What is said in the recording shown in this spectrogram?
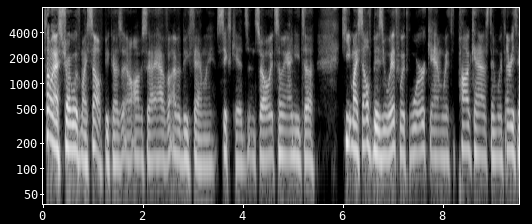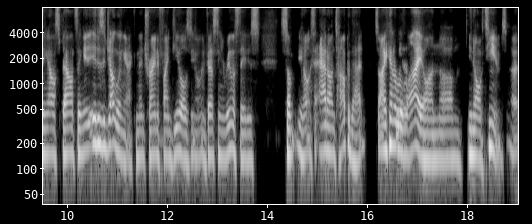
Something I struggle with myself because you know, obviously I have I have a big family, six kids, and so it's something I need to keep myself busy with, with work and with podcast and with everything else. Balancing it, it is a juggling act, and then trying to find deals. You know, investing in real estate is some you know to add on top of that. So I kind of yeah. rely on um, you know teams. Uh,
